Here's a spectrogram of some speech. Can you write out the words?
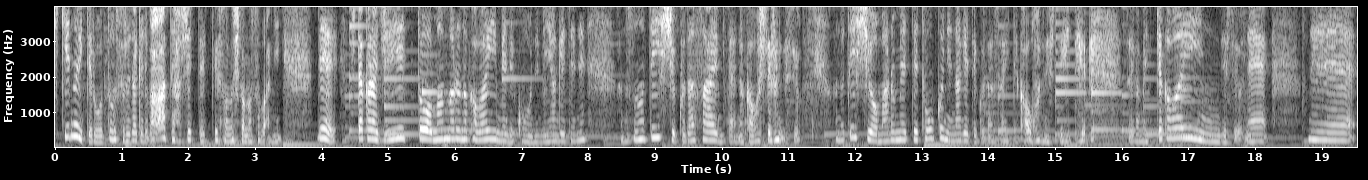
引き抜いてる音をするだけでバーって走ってってその人のそばに。で下からじーっとまん丸の可愛い目でこうね見上げてねあのそのティッシュくださいみたいな顔してるんですよ。あのティッシュを丸めて遠くに投げてくださいって顔をねしていて それがめっちゃ可愛いんですよね。で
